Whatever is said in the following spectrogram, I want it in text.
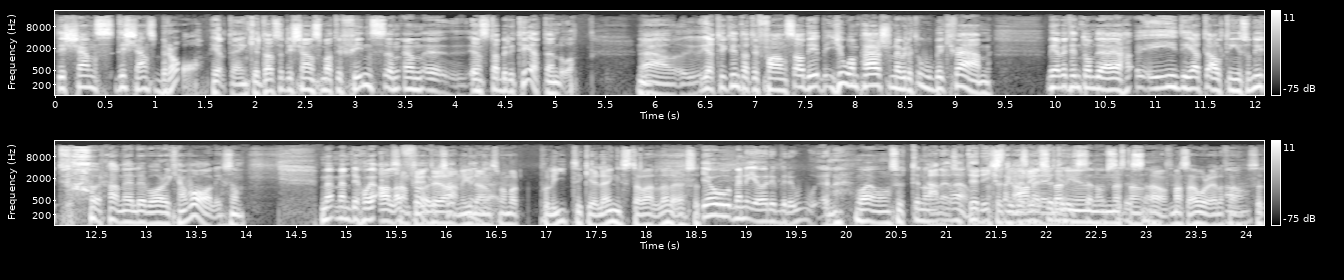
det, känns, det känns bra helt enkelt. Alltså det känns som att det finns en, en, en stabilitet ändå. Mm. Jag tyckte inte att det fanns... Ja, det, Johan Persson är väldigt obekväm men jag vet inte om det är i det att allting är så nytt för han eller vad det kan vara. Liksom. Men, men det har ju alla Samtidigt förutsättningar. Samtidigt är han ju den som har varit politiker längst av alla där. Så att... Jo, men i Örebro eller? Har han suttit någon? Han har suttit i riksdagen. Han har suttit i riksdagen också. Nästan, ja, massa år i alla fall. Ja. Så,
